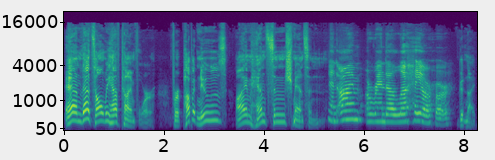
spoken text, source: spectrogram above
And that's all we have time for. For Puppet News, I'm Hanson Schmanson. And I'm Aranda Leheoher. Good night.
